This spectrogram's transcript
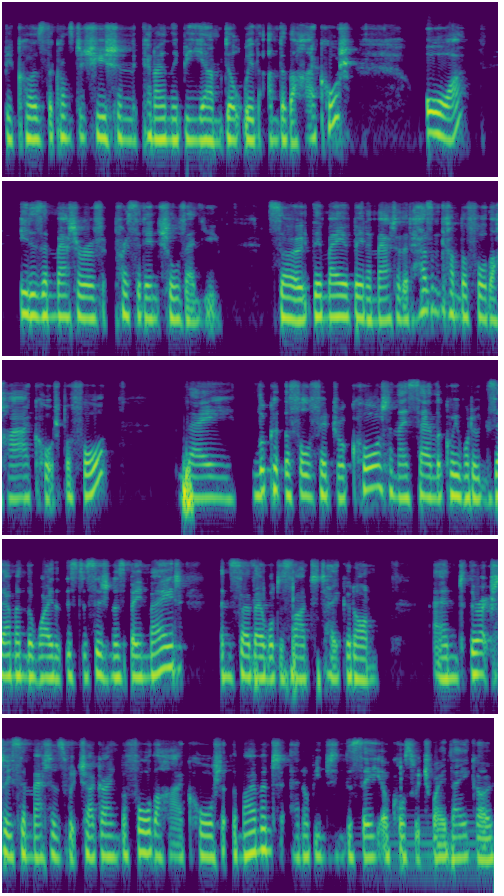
because the Constitution can only be um, dealt with under the High Court, or it is a matter of precedential value. So there may have been a matter that hasn't come before the High Court before. They look at the full federal court and they say, look, we want to examine the way that this decision has been made. And so they will decide to take it on. And there are actually some matters which are going before the High Court at the moment, and it'll be interesting to see, of course, which way they go.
